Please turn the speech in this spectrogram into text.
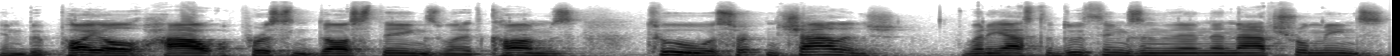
in bepoyel, how a person does things when it comes to a certain challenge, when he has to do things in, a natural means.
